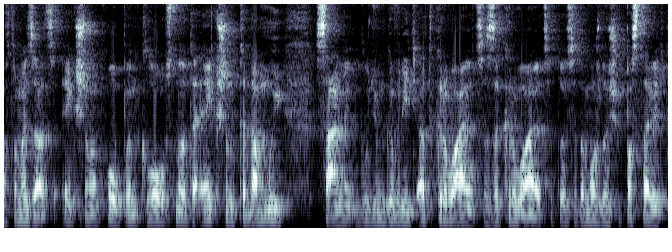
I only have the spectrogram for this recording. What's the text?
автоматизация. Action от open, close. Но это action, когда мы сами будем говорить открываются, закрываются. То есть это можно еще поставить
